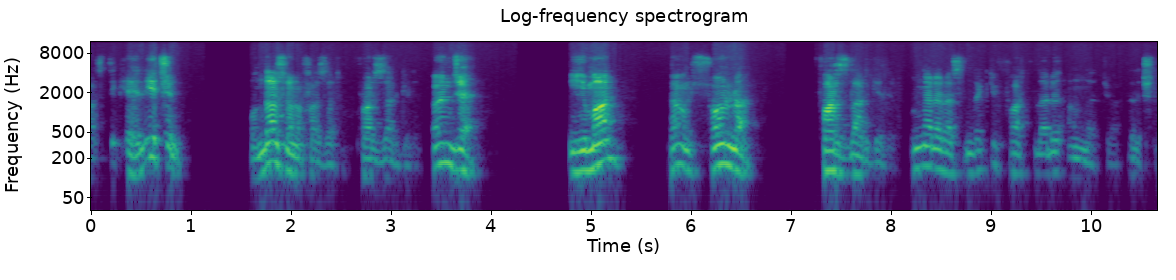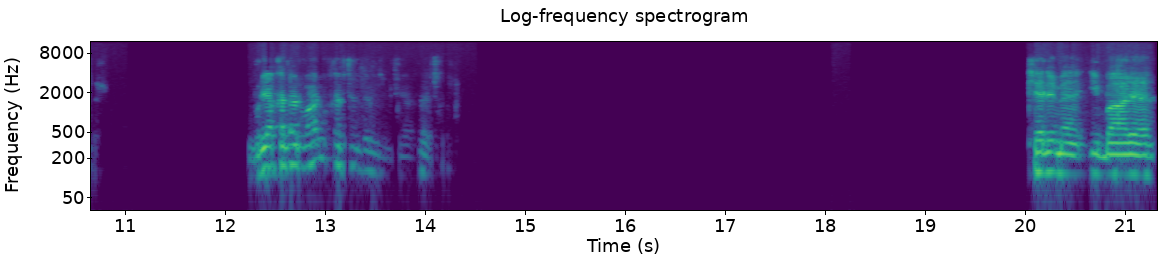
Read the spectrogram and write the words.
Tasdik ehli için ondan sonra farzlar, farzlar gelir. Önce iman tamam sonra farzlar gelir. Bunlar arasındaki farkları anlatıyor arkadaşlar. Buraya kadar var mı kaçırdığınız bir şey arkadaşlar? kelime, ibare,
